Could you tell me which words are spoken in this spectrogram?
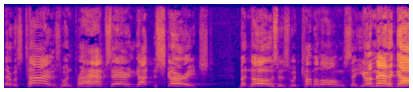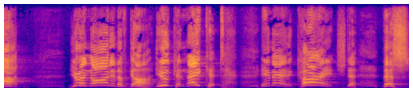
there was times when perhaps Aaron got discouraged, but Moses would come along and say, "You're a man of God. You're anointed of God. You can make it." Amen. Encouraged this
